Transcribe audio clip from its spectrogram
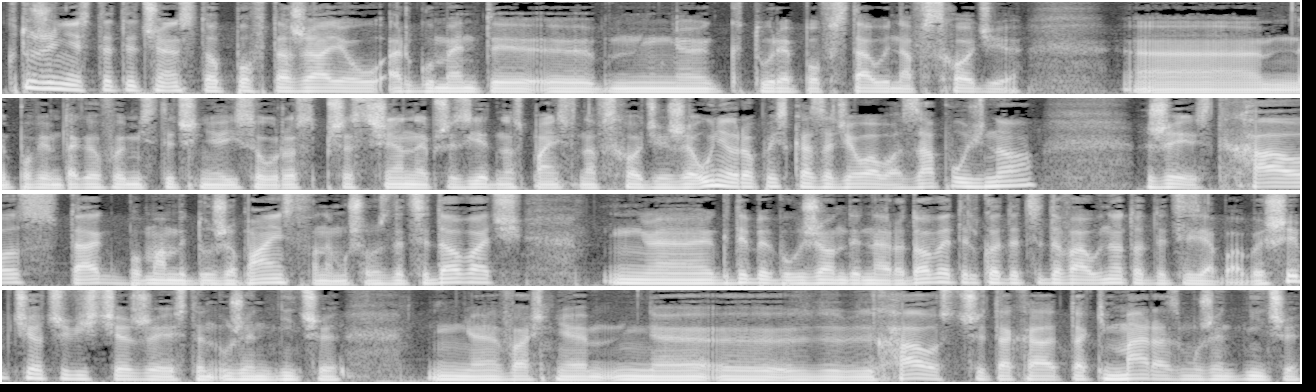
którzy niestety często powtarzają argumenty, y, które powstały na wschodzie powiem tak eufemistycznie, i są rozprzestrzeniane przez jedno z państw na wschodzie, że Unia Europejska zadziałała za późno, że jest chaos, tak, bo mamy dużo państw, one muszą zdecydować. E, gdyby były rządy narodowe tylko decydowały, no to decyzja byłaby szybciej oczywiście, że jest ten urzędniczy e, właśnie e, chaos, czy taka, taki marazm urzędniczy.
